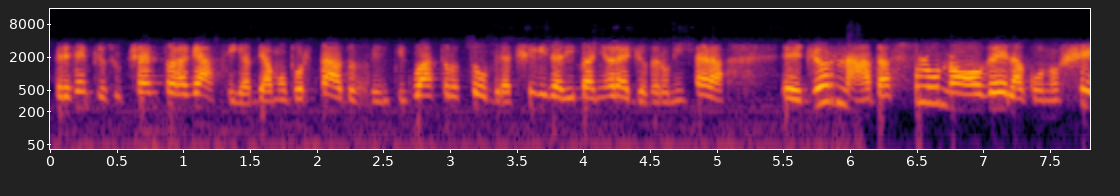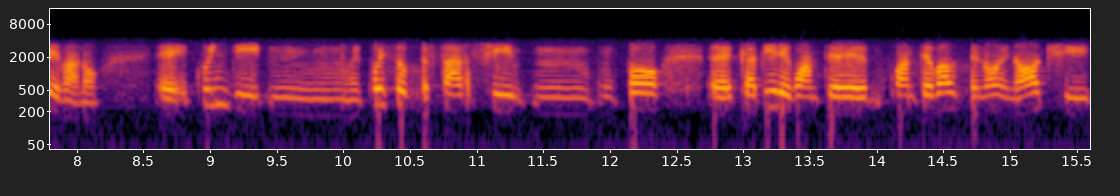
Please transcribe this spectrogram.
Per esempio su 100 ragazzi che abbiamo portato il 24 ottobre a Civita di Bagnoreggio per un'intera eh, giornata, solo 9 la conoscevano. Eh, quindi mh, questo per farci mh, un po' eh, capire quante, quante, volte noi no, ci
